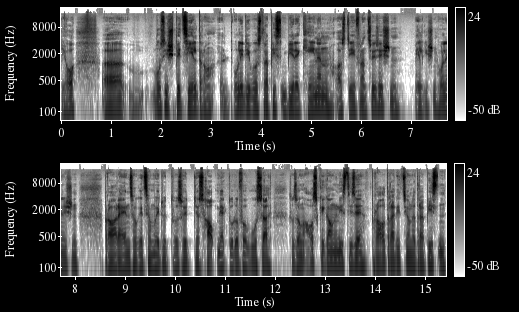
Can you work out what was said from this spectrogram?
Ja, äh, was ist speziell dran? Alle, die was Trappistenbiere kennen aus den französischen, belgischen, holländischen Brauereien, sage ich jetzt einmal, dort, was halt das Hauptmerk oder von wo es sozusagen ausgegangen ist, diese Brautradition der Trappisten,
